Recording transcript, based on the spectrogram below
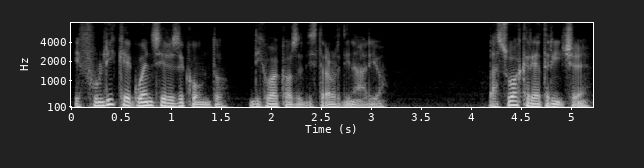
E fu lì che Gwen si rese conto di qualcosa di straordinario. La sua creatrice,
